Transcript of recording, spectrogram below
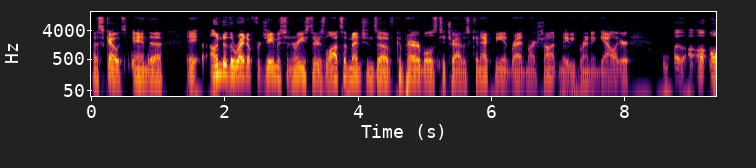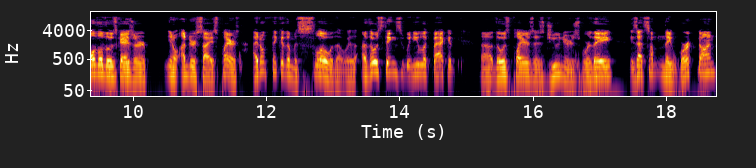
uh, scouts, and uh, under the write up for Jamieson Rees, there's lots of mentions of comparables to Travis Konecny and Brad Marchand, maybe Brendan Gallagher. Uh, although those guys are you know undersized players, I don't think of them as slow though. Are those things when you look back at uh, those players as juniors? Were they? Is that something they worked on?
